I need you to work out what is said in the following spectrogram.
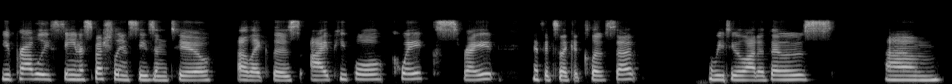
you've probably seen, especially in season two, uh, like those eye people quakes, right? If it's like a close up, we do a lot of those. Um,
